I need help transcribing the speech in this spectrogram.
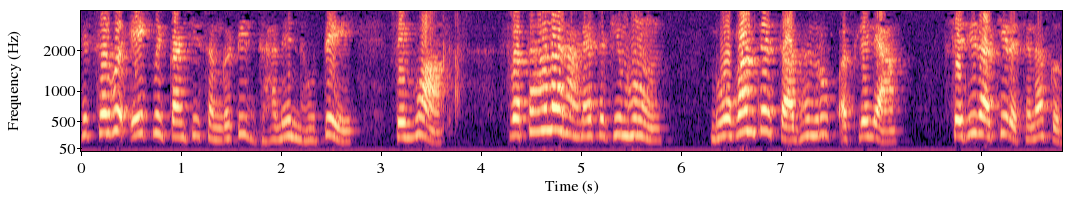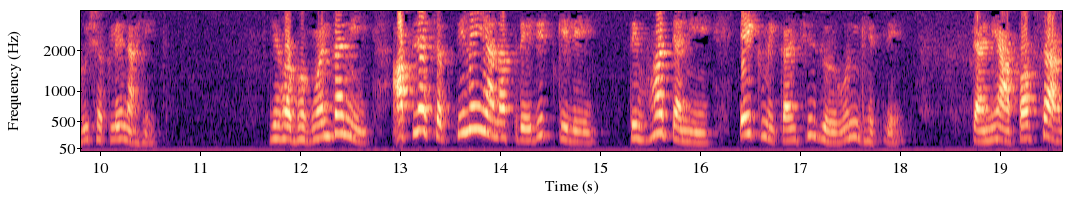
हे सर्व एकमेकांशी संघटित झाले नव्हते तेव्हा स्वतःला राहण्यासाठी म्हणून भोगांचे साधनरूप असलेल्या शरीराची रचना करू शकले नाहीत. जेव्हा भगवंतांनी आपल्या शक्तीने यांना प्रेरित केले तेव्हा त्यांनी एकमेकांशी जुळवून घेतले. त्यांनी आपापसात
